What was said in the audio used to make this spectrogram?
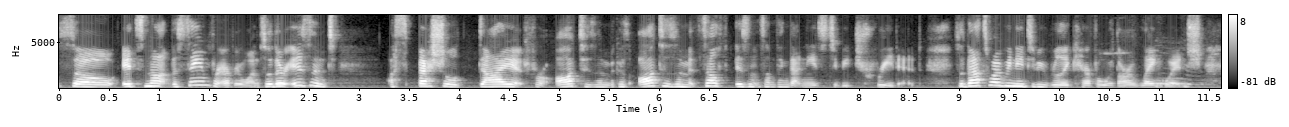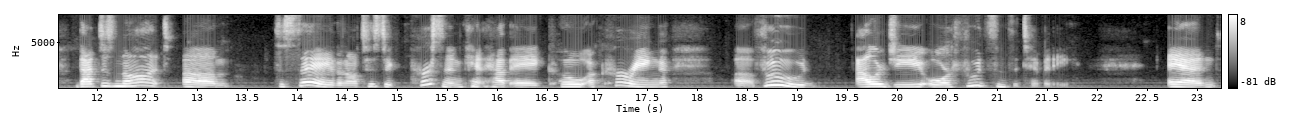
so it's not the same for everyone. So there isn't a special diet for autism because autism itself isn't something that needs to be treated. So that's why we need to be really careful with our language. That does not um, to say that an autistic person can't have a co occurring uh, food allergy or food sensitivity. And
